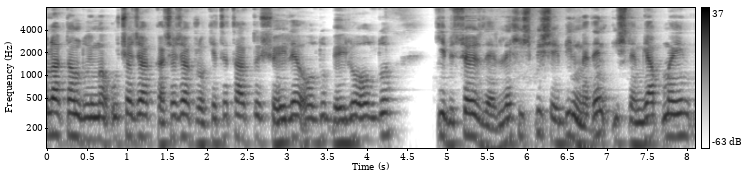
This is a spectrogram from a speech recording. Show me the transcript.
Kulaktan duyma uçacak, kaçacak, rokete taktı, şöyle oldu, böyle oldu gibi sözlerle hiçbir şey bilmeden işlem yapmayın,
